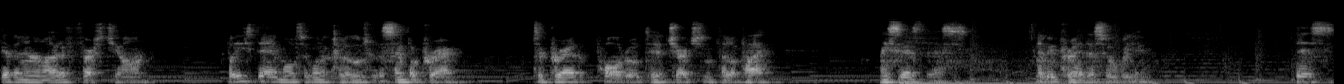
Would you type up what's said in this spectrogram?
dipping in and out of First John, but each day I'm also going to close with a simple prayer. It's a prayer that Paul wrote to a church in Philippi. He says this let me pray this over you. This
